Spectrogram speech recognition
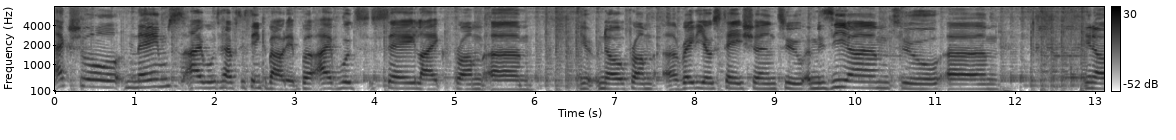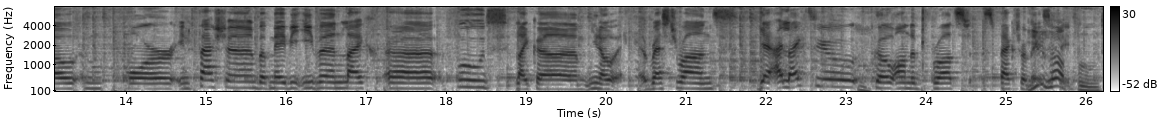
actual names, I would have to think about it, but I would say like from um, you know from a radio station to a museum to um, you know more in fashion, but maybe even like uh, foods, like um, you know restaurants. Yeah, I like to go on the broad spectrum. You love food.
